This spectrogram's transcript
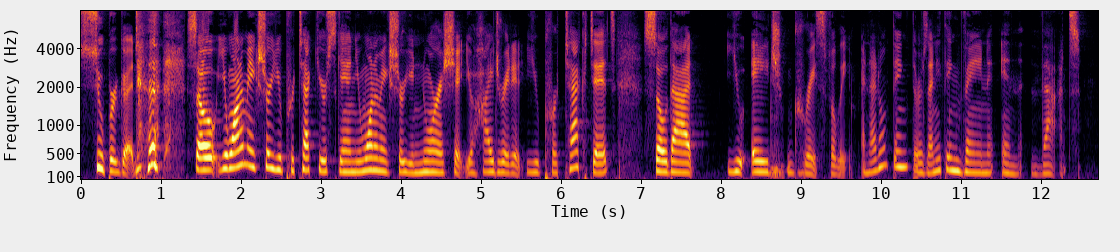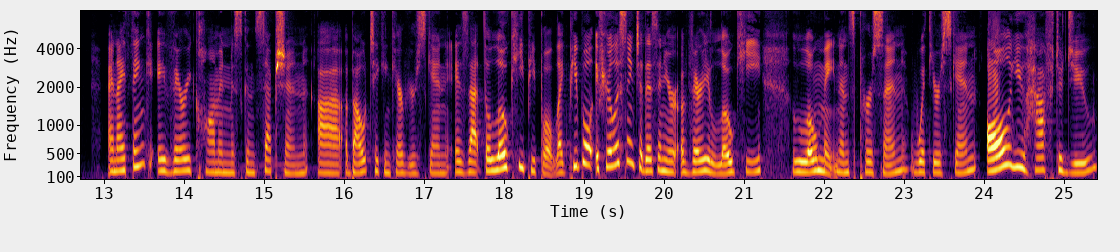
super good. so you want to make sure you protect your skin. You want to make sure you nourish it, you hydrate it, you protect it so that you age gracefully. And I don't think there's anything vain in that. And I think a very common misconception uh, about taking care of your skin is that the low key people, like people, if you're listening to this and you're a very low key, low maintenance person with your skin, all you have to do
